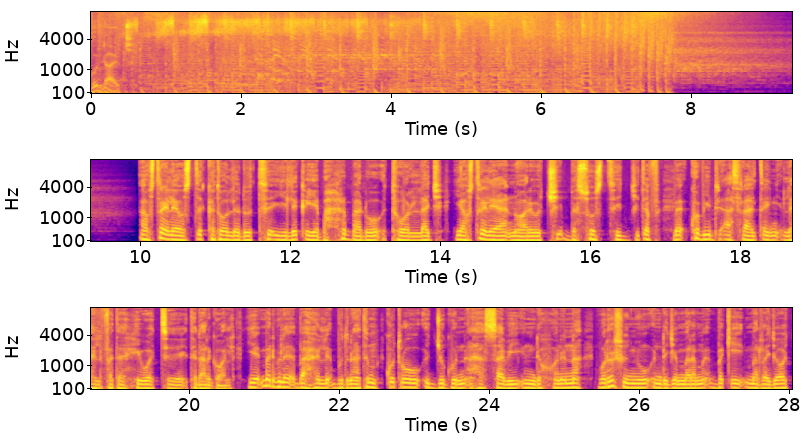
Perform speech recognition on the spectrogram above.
ጉዳዮች አውስትራሊያ ውስጥ ከተወለዱት ይልቅ የባህር ማዶ ተወላጅ የአውስትራሊያ ነዋሪዎች በሶስት እጅ እጥፍ በኮቪድ-19 ለህልፈተ ህይወት ተዳርገዋል። የመድብለ ባህል ቡድናትም ቁጥሩ እጅጉን አሳሳቢ እንደሆነና ወረርሽኙ እንደጀመረም በቂ መረጃዎች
